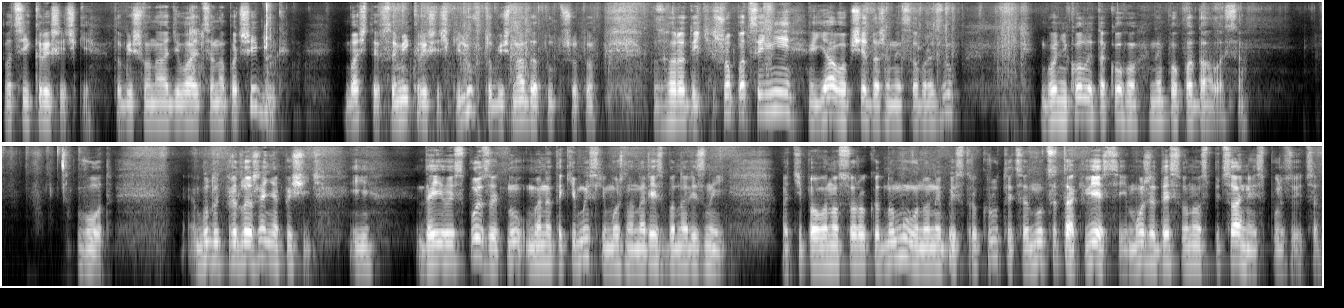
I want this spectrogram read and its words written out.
Оці кришечки. Тобі ж вона одягається на подшипник. Бачите, в самій кришечці люфт, тобі ж треба тут щось згородити. Що по ціні, я взагалі навіть не сообразю, бо ніколи такого не попадалося. Вот. Будуть предложення, пишіть. І де його використовувати, ну, у мене такі мислі, можна на різьбо нарізний. От, типа, воно 41, воно не швидко крутиться. Ну, це так, версії. Може десь воно спеціально використовується.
